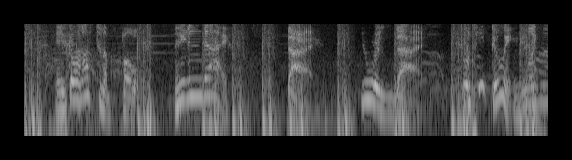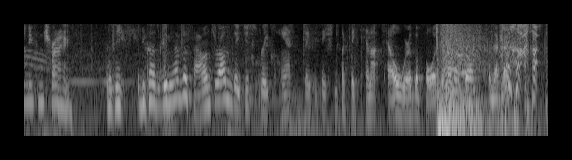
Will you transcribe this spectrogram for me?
And he's going up to the boat. And he didn't die. Die. You would die. What's he doing? He's like not even trying. Because he, because when you have the silencer on, they just straight can't. They, they it's like they cannot tell where the bullets are coming from, and that guy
